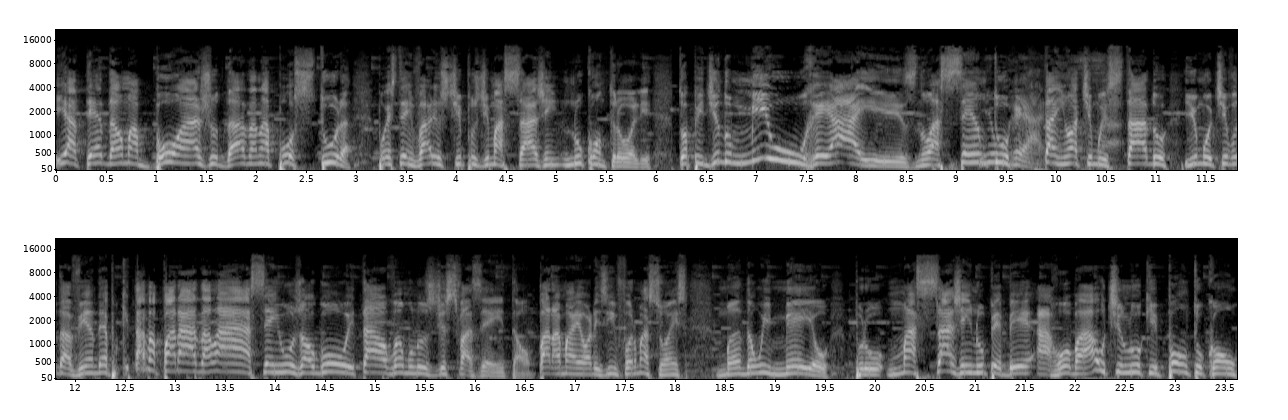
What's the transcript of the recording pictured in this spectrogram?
e até dá uma boa ajudada na postura, pois tem vários tipos de massagem no controle. Tô pedindo mil reais no assento, reais. tá em ótimo estado e o motivo da venda é porque tava parada lá, sem uso algum e tal. Vamos nos desfazer então. Para maiores informações, manda um e-mail pro massagemnopb@outlook.com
